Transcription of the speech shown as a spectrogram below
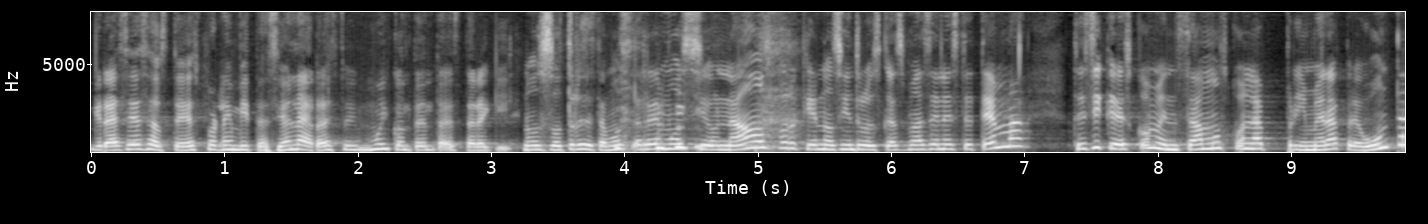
Gracias a ustedes por la invitación. La verdad estoy muy contenta de estar aquí. Nosotros estamos re emocionados porque nos introduzcas más en este tema. Entonces, si querés, comenzamos con la primera pregunta.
